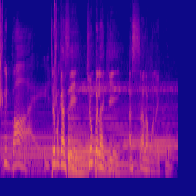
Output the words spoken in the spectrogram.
goodbye. Terima kasih. Jumpa lagi. Assalamualaikum.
